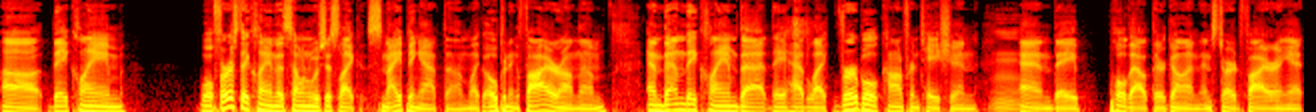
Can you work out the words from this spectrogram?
uh, they claim well, first they claim that someone was just like sniping at them, like opening fire on them, and then they claimed that they had like verbal confrontation, and they pulled out their gun and started firing it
